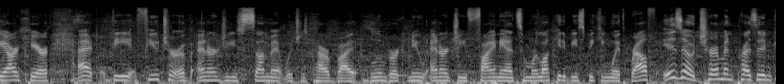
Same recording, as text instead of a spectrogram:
We are here at the Future of Energy Summit, which is powered by Bloomberg New Energy Finance. And we're lucky to be speaking with Ralph Izzo, Chairman, President,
